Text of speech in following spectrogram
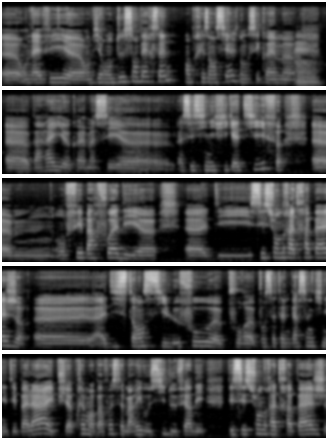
on avait environ 200 personnes en présentiel. Donc, c'est quand même mmh. pareil, quand même assez, assez significatif. on fait parfois des, des sessions de rattrapage à distance s'il le faut pour, pour certaines personnes qui n'étaient pas là. Et puis après, moi, parfois, ça m'arrive aussi de faire des, des, sessions de rattrapage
